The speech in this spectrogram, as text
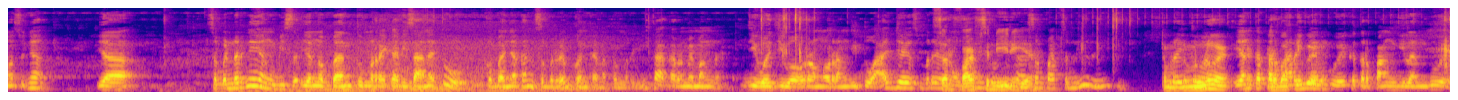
maksudnya ya sebenarnya yang bisa yang ngebantu mereka di sana itu kebanyakan sebenarnya bukan karena pemerintah karena memang jiwa-jiwa orang-orang itu aja yang sebenarnya Survive sendiri iya, ya. survive sendiri temen-temen lu itu ya yang juga ketertarikan ya. gue keterpanggilan gue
